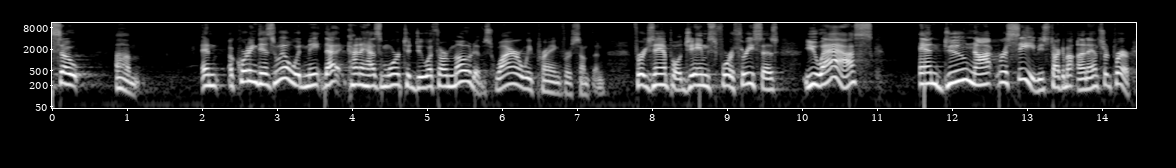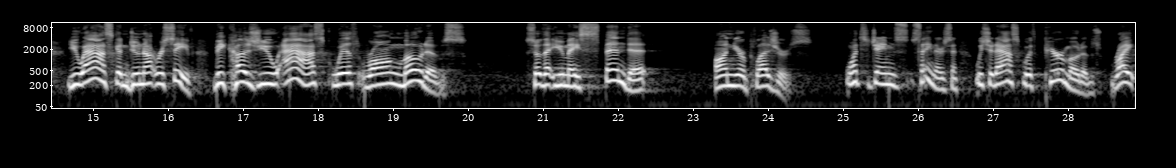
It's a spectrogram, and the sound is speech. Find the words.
so, um, and according to his will would mean that kind of has more to do with our motives. Why are we praying for something? For example, James 4 3 says, You ask and do not receive. He's talking about unanswered prayer. You ask and do not receive because you ask with wrong motives, so that you may spend it on your pleasures. What's James saying there? He's saying we should ask with pure motives, right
